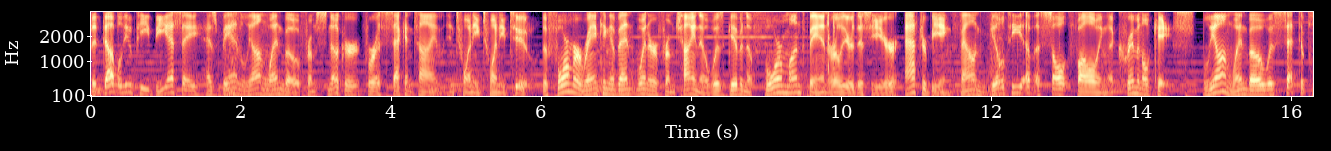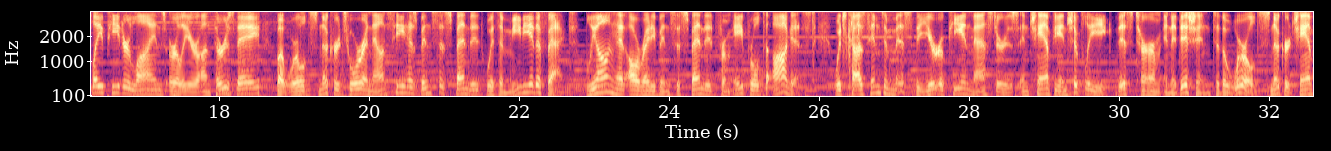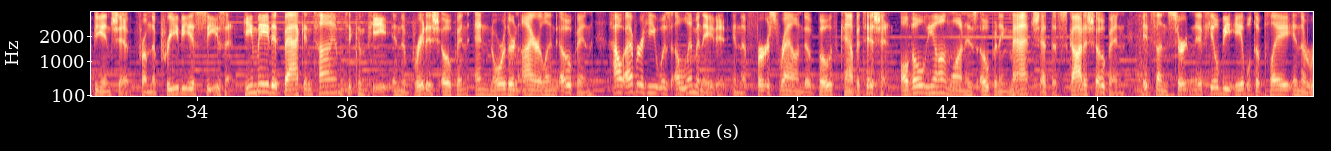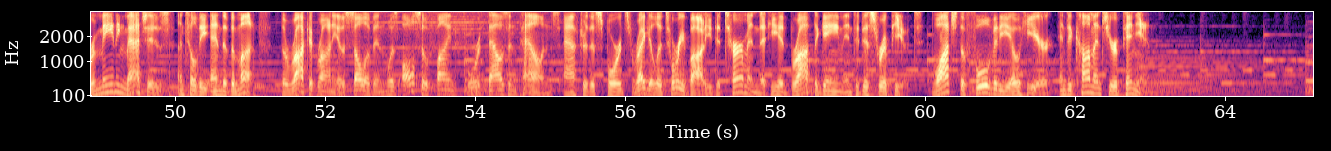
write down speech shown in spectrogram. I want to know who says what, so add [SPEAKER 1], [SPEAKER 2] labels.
[SPEAKER 1] The WPBSA has banned Liang Wenbo from snooker for a second time in 2022. The former ranking event winner from China was given a four-month ban earlier this year after being found guilty of assault following a criminal case. Liang Wenbo was set to play Peter Lines earlier on Thursday, but World Snooker Tour announced he has been suspended with immediate effect. Liang had already been suspended from April to August, which caused him to miss the European Masters and Championship League this term in addition to the World Snooker Championship from the previous season. He made it back in time to compete in the British Open and Northern Ireland Open, however he was eliminated in the first round of both competition. Although Liang won his opening match at the Scottish Open, it's uncertain if he'll be able to play in the remaining matches until the end of the month. The Rocket Ronnie O'Sullivan was also fined £4,000 after the sport's regulatory body determined that he had brought the game into disrepute. Watch the full video here and to comment your opinion.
